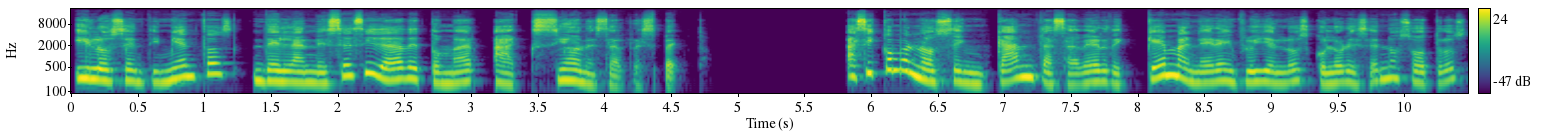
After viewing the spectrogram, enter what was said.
y los sentimientos de la necesidad de tomar acciones al respecto. Así como nos encanta saber de qué manera influyen los colores en nosotros,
